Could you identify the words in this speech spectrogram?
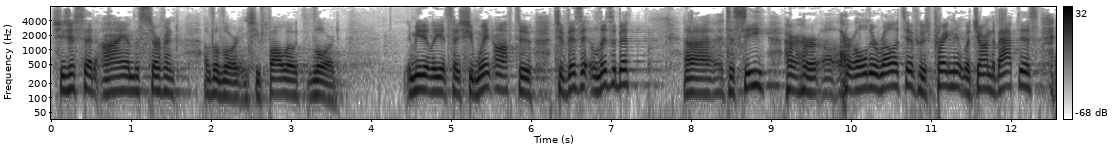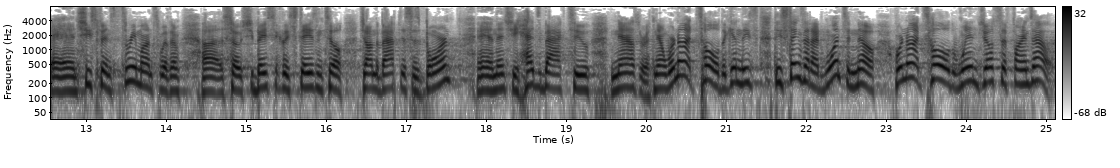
She just said, I am the servant of the Lord, and she followed the Lord. Immediately it says she went off to, to visit Elizabeth uh, to see her, her, uh, her older relative who's pregnant with John the Baptist, and she spends three months with him. Uh, so she basically stays until John the Baptist is born, and then she heads back to Nazareth. Now, we're not told, again, these, these things that I'd want to know, we're not told when Joseph finds out.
